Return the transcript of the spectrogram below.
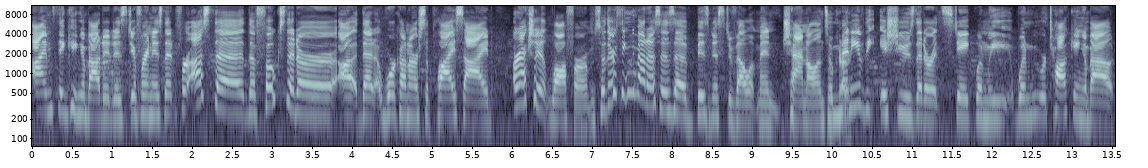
I'm thinking about it is different. Is that for us, the the folks that are uh, that work on our supply side are actually at law firms. So they're thinking about us as a business development channel. And so okay. many of the issues that are at stake when we when we were talking about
